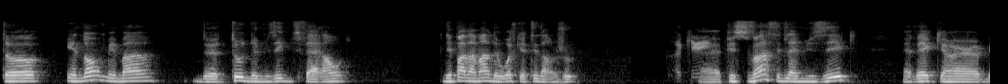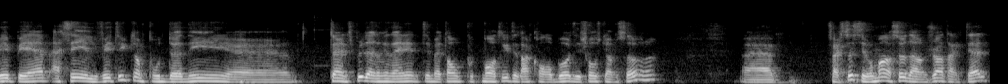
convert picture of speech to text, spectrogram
t'as énormément de tunes de musique différentes, dépendamment de où est-ce que tu es dans le jeu. Euh, puis souvent, c'est de la musique avec un BPM assez élevé, tu sais, comme pour te donner euh, t'as un petit peu d'adrénaline, tu sais, mettons, pour te montrer que tu es en combat, des choses comme ça. Là. Euh, fait que ça, c'est vraiment ça dans le jeu en tant que tel.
